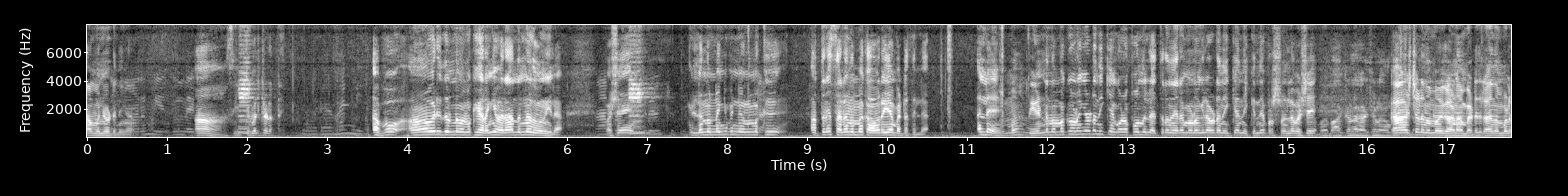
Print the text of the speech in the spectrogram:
ആ മുന്നോട്ട് നീങ്ങാം. ആ സീറ്റ് ബെൽറ്റ് എടുത്ത്. അപ്പോൾ ആ ഒരു ഇതുകൊണ്ട് നമുക്ക് ഇറങ്ങി വരാൻ തന്നെ തോന്നിയില്ല. പക്ഷേ ഇല്ലെന്നുണ്ടെങ്കിൽ പിന്നെ നമുക്ക് അത്രയും സ്ഥലം നമ്മൾ കവർ ചെയ്യാൻ പറ്റത്തില്ല. അല്ലേ? അമ്മ വീണ്ടും നമുക്ക് വേണമെങ്കിൽ അവിടെ നിൽക്കാം കുഴപ്പമൊന്നുമില്ല. എത്ര നേരം വേണമെങ്കിലും അവിടെ നിൽക്കാൻ നിൽക്കുന്നേ പ്രശ്നമില്ല. പക്ഷേ കാഴ്ചകൾ നമുക്ക് കാണാൻ പറ്റത്തില്ല. അത് നമ്മൾ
